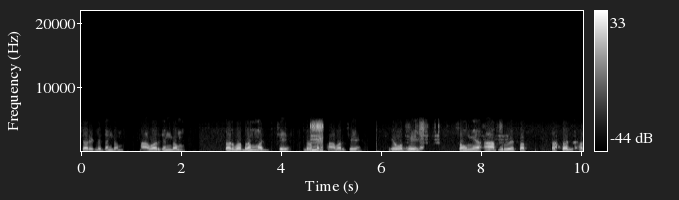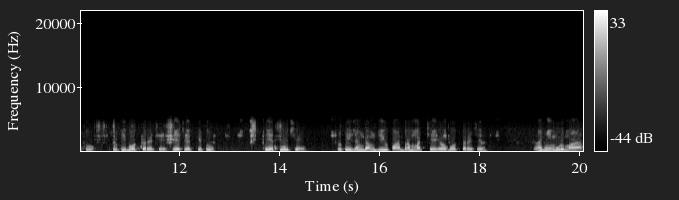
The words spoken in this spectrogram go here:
ચર એટલે જંગમ. સ્થાવર, જંગમ સર્વ બ્રહ્મ જ છે. બ્રહ્મ સ્થાવર છે, એવો હે. સૌમ્ય આ પૂર્વે સત સત જ હતું, શ્રુતિ બોધ કરે છે. એ છે કે તું તે તું છે. શ્રુતિ જંગમ જીવ પણ બ્રહ્મ જ છે, એવો બોધ કરે છે. અહીં મૂળમાં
